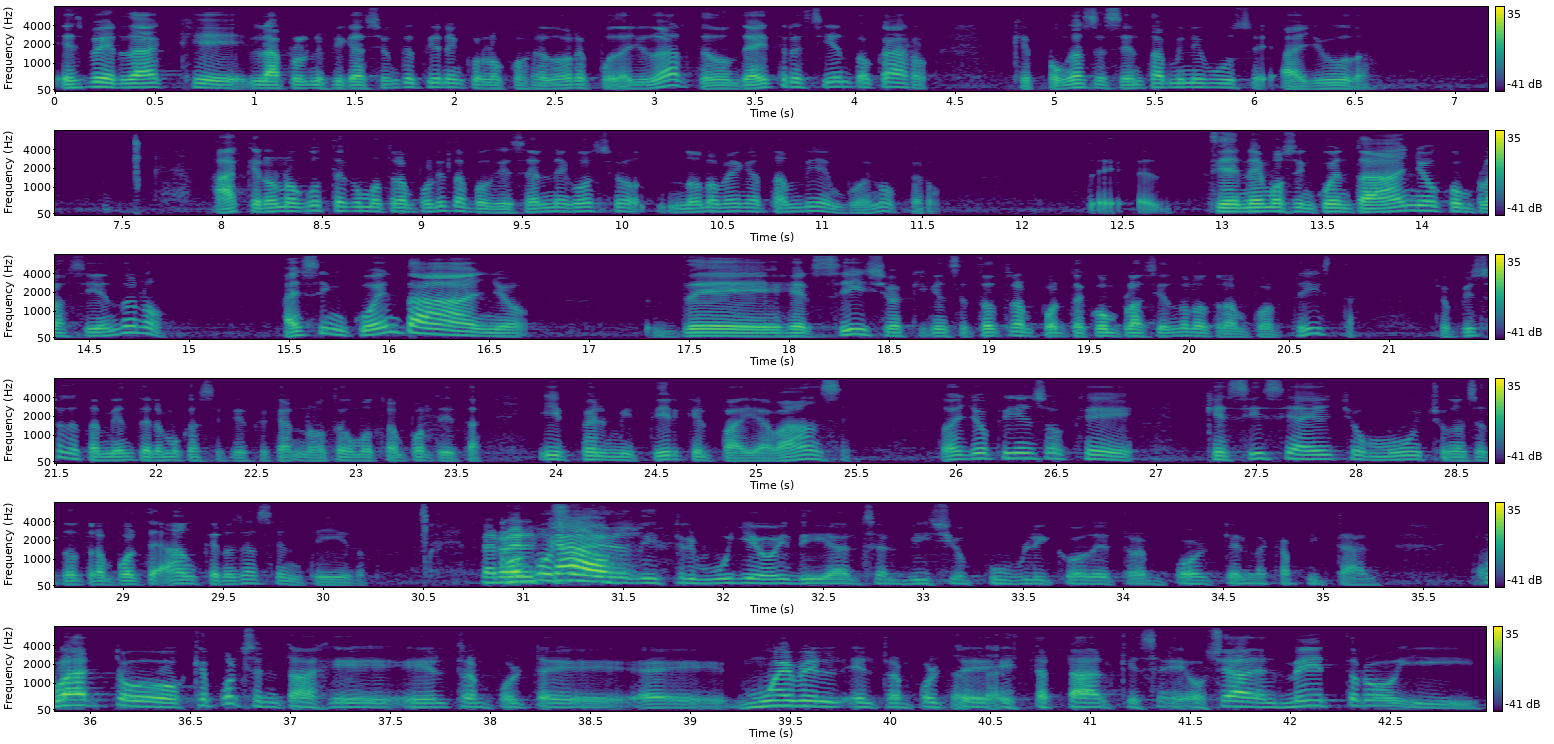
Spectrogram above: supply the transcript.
Es verdad que la planificación que tienen con los corredores puede ayudarte. Donde hay 300 carros, que pongan 60 minibuses, ayuda. Ah, que no nos guste como transportista porque quizá el negocio no nos venga tan bien. Bueno, pero eh, tenemos 50 años complaciéndonos. Hay 50 años de ejercicio aquí en el sector transporte complaciendo a los transportistas. Yo pienso que también tenemos que sacrificar nosotros como transportistas y permitir que el país avance. Entonces yo pienso que, que sí se ha hecho mucho en el sector transporte, aunque no se ha sentido. Pero ¿Cómo se distribuye hoy día el servicio público de transporte en la capital? ¿Cuánto, qué porcentaje el transporte eh, mueve el, transporte estatal. que se, o sea, el metro y,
